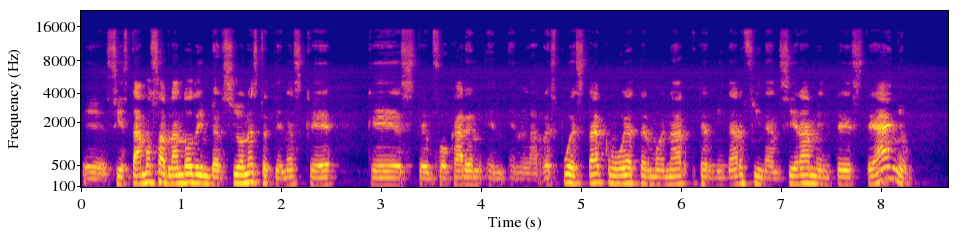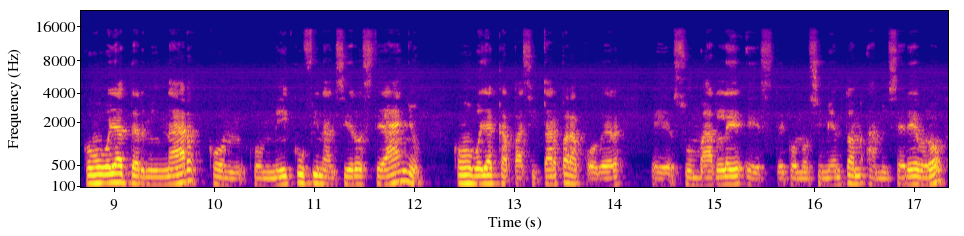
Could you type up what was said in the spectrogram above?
Eh, si estamos hablando de inversiones, te tienes que, este, enfocar en, la respuesta. ¿Cómo voy a terminar, terminar financieramente este año? ¿Cómo voy a terminar con, mi IQ financiero este año? ¿Cómo voy a capacitar para poder eh, sumarle este conocimiento a, mi cerebro,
